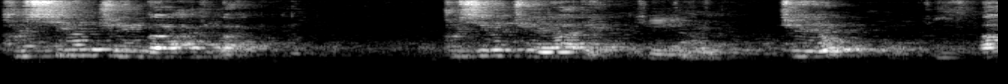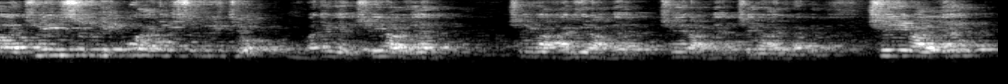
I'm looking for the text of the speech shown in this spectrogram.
불신은 죄인가 아닌가요? 불신은 죄야 아니에요? 죄요? 아 죄일 수도 있고 아닐 수도 있죠. 만약에 죄라면 죄가 아니라면 죄라면 죄가 아니라면 죄라면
